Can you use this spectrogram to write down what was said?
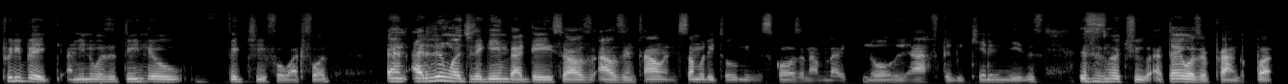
pretty big. I mean, it was a three 0 victory for Watford. And I didn't watch the game that day, so I was I was in town and somebody told me the scores, and I'm like, no, you have to be kidding me. This this is not true. I thought it was a prank, but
